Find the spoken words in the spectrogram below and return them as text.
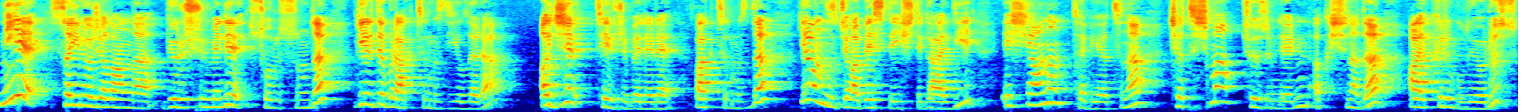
Niye Sayın Öcalan'la görüşülmeli sorusunda geride bıraktığımız yıllara, acı tecrübelere baktığımızda yalnızca abesle iştigal değil, eşyanın tabiatına, çatışma çözümlerinin akışına da aykırı buluyoruz.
